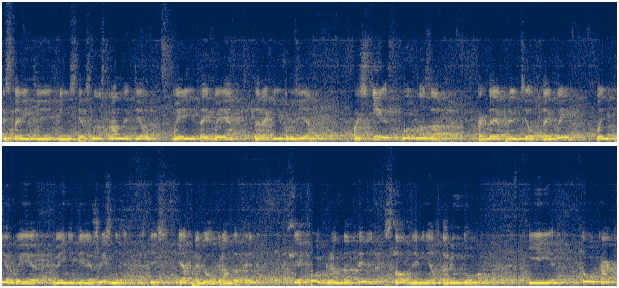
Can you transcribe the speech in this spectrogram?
представители Министерства иностранных дел, мэрии Тайбэя, дорогие друзья. Почти год назад, когда я прилетел в Тайбэй, свои первые две недели жизни здесь я провел в Гранд-отеле. С тех пор Гранд-отель стал для меня вторым домом. И то, как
